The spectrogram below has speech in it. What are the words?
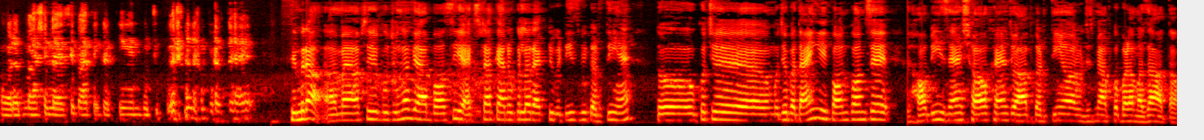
اور اب ماشاء اللہ ایسے باتیں کرتی ہیں، ان کو چپ کرنا پڑتا ہے۔ سمرا میں آپ سے یہ پوچھوں گا کہ آپ بہت سی ایکسٹرا کیریکولر ایکٹیویٹیز بھی کرتی ہیں۔ تو کچھ مجھے بتائیں گی کون کون سے ہابیز ہیں شوق ہیں جو آپ کرتی ہیں اور جس میں آپ کو بڑا مزہ آتا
